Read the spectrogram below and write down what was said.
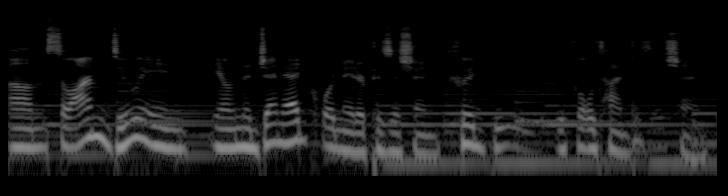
Um, so I'm doing, you know, in the gen ed coordinator position could be a full time position.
